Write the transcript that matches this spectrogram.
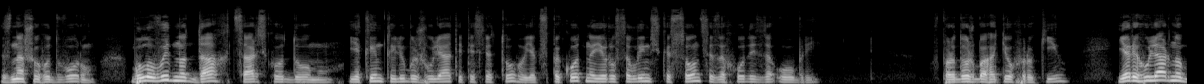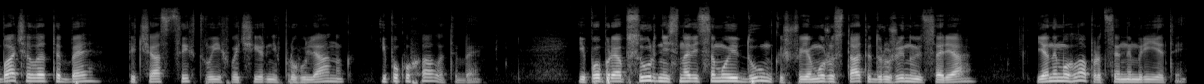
З нашого двору було видно дах царського дому, яким ти любиш гуляти після того, як спекотне єрусалимське сонце заходить за обрій. Впродовж багатьох років я регулярно бачила тебе під час цих твоїх вечірніх прогулянок і покохала тебе. І, попри абсурдність навіть самої думки, що я можу стати дружиною царя, я не могла про це не мріяти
